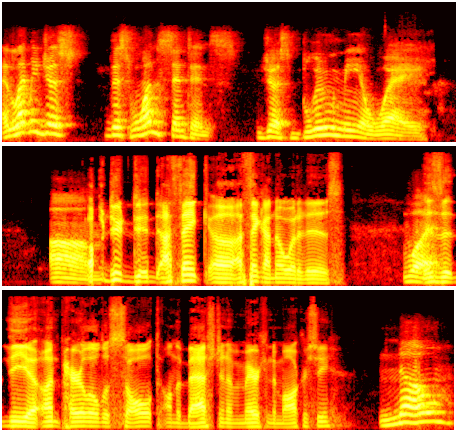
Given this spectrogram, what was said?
And let me just, this one sentence just blew me away. Um, oh dude, dude i think uh i think i know what it is what? is it the uh, unparalleled assault on the bastion of american democracy No,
